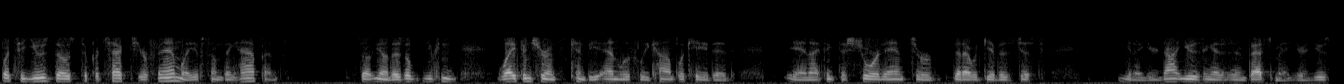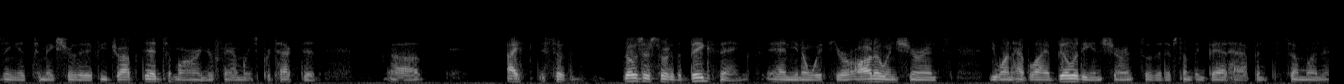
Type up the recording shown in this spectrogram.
but to use those to protect your family if something happens. So you know, there's a you can life insurance can be endlessly complicated, and I think the short answer that I would give is just you know you're not using it as an investment. You're using it to make sure that if you drop dead tomorrow, your family's protected. Uh, I so th- those are sort of the big things. And you know, with your auto insurance, you want to have liability insurance so that if something bad happens to someone,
